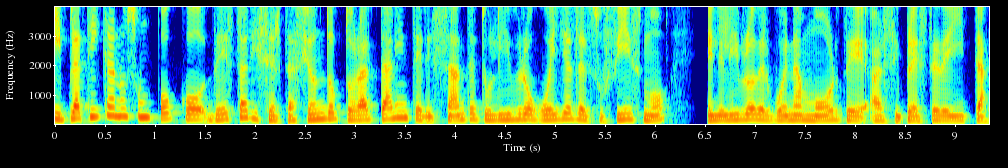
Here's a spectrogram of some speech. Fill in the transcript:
y platícanos un poco de esta disertación doctoral tan interesante, tu libro Huellas del Sufismo, en el libro del Buen Amor de Arcipreste de Ita.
